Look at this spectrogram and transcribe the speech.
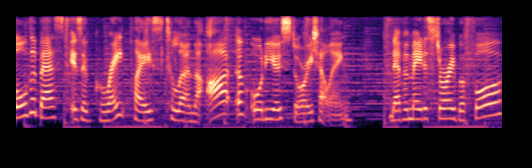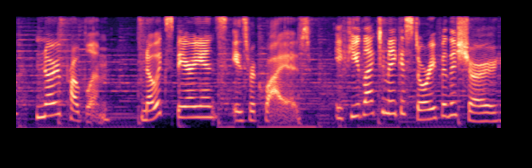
All the Best is a great place to learn the art of audio storytelling. Never made a story before? No problem. No experience is required. If you'd like to make a story for the show,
